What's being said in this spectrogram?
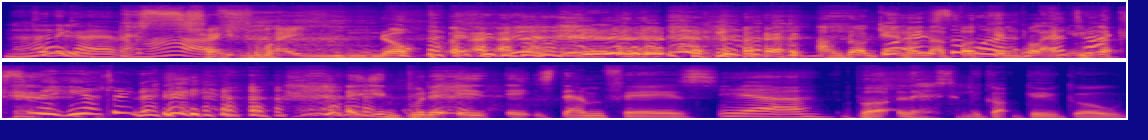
No. I don't think I ever have. Straight away, nope. I'm not getting on What if that fucking someone plane. attacks me? I don't know. It- but it, it, it's them fears. yeah. But listen, we got Google,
